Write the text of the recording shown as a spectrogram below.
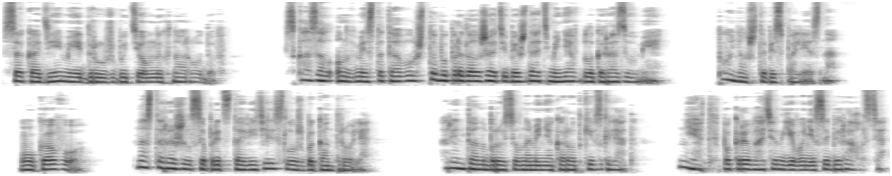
с Академией дружбы темных народов. Сказал он вместо того, чтобы продолжать убеждать меня в благоразумии. Понял, что бесполезно. «У кого?» – насторожился представитель службы контроля. Рентон бросил на меня короткий взгляд. Нет, покрывать он его не собирался,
